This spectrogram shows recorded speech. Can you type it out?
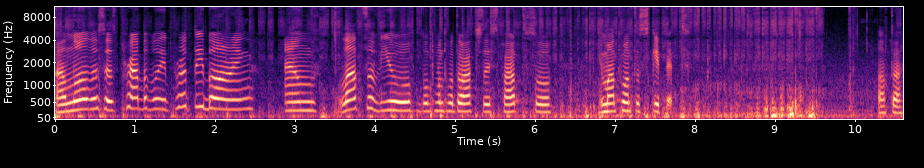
I know this is probably pretty boring, and lots of you don't want to watch this part, so you might want to skip it. What a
